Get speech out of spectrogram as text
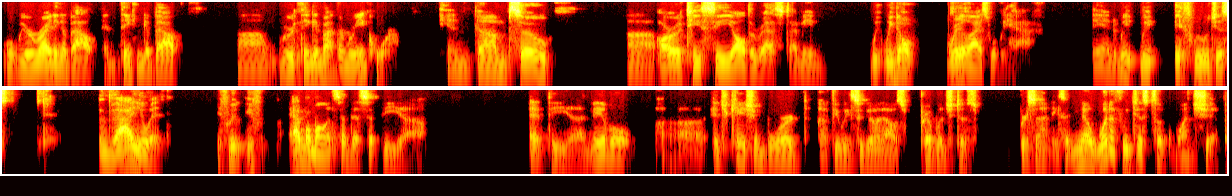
what we were writing about and thinking about, uh, we were thinking about the Marine Corps, and um, so uh, ROTC, all the rest. I mean, we, we don't realize what we have, and we we if we would just value it, if we if Admiral Mullen said this at the uh, at the uh, Naval uh, Education Board a few weeks ago, that I was privileged to present. He said, you know, what if we just took one ship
